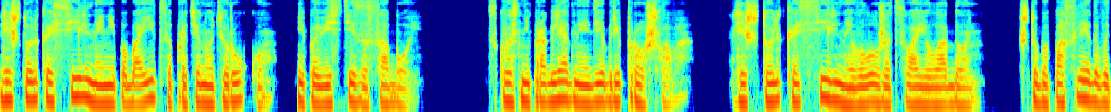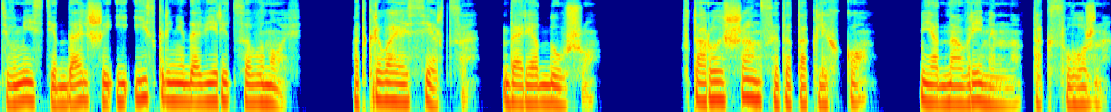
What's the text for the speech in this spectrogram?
Лишь только сильный не побоится протянуть руку и повести за собой. Сквозь непроглядные дебри прошлого. Лишь только сильный вложит свою ладонь чтобы последовать вместе дальше и искренне довериться вновь, открывая сердце, даря душу. Второй шанс — это так легко и одновременно так сложно.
